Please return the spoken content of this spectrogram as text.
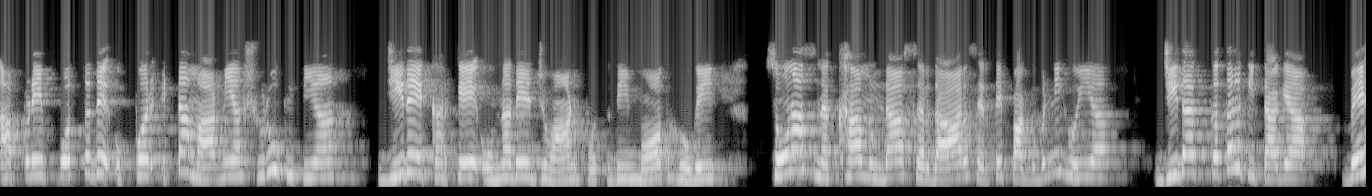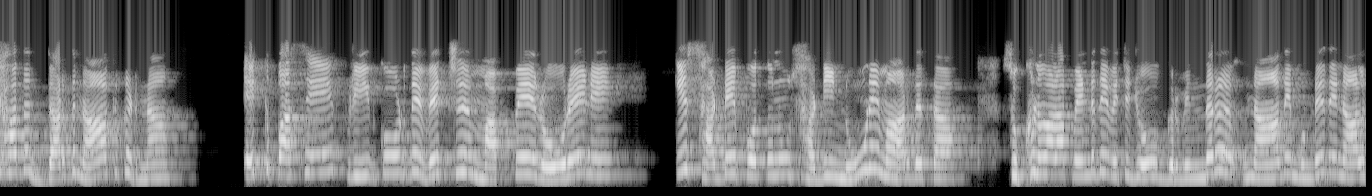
ਆਪਣੇ ਪੁੱਤ ਦੇ ਉੱਪਰ ਇੱਟਾਂ ਮਾਰਨੀਆਂ ਸ਼ੁਰੂ ਕੀਤੀਆਂ, ਜਿਹਦੇ ਕਰਕੇ ਉਹਨਾਂ ਦੇ ਜਵਾਨ ਪੁੱਤ ਦੀ ਮੌਤ ਹੋ ਗਈ। ਸੋਹਣਾ ਸੁਨੱਖਾ ਮੁੰਡਾ ਸਰਦਾਰ ਸਿਰ ਤੇ ਪੱਗ ਬੰਨੀ ਹੋਈ ਆ, ਜਿਹਦਾ ਕਤਲ ਕੀਤਾ ਗਿਆ। ਬੇਹੱਦ ਦਰਦਨਾਕ ਘਟਨਾ। ਇੱਕ ਪਾਸੇ ਫਰੀਦਕੋਟ ਦੇ ਵਿੱਚ ਮਾਪੇ ਰੋ ਰਹੇ ਨੇ ਕਿ ਸਾਡੇ ਪੁੱਤ ਨੂੰ ਸਾਡੀ ਨੂੰਹ ਨੇ ਮਾਰ ਦਿੱਤਾ। ਸੁਖਣ ਵਾਲਾ ਪਿੰਡ ਦੇ ਵਿੱਚ ਜੋ ਗੁਰਵਿੰਦਰ ਨਾਂ ਦੇ ਮੁੰਡੇ ਦੇ ਨਾਲ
